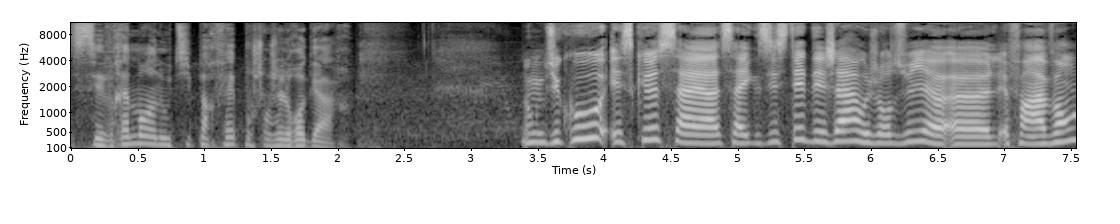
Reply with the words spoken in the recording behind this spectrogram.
c'est vraiment un outil parfait pour changer le regard. Donc du coup, est-ce que ça, existait déjà aujourd'hui, euh, euh, enfin avant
